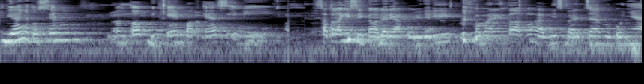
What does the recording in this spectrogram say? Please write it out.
Dia nyetusin untuk bikin podcast ini. Satu lagi sih kalau dari aku. Jadi kemarin itu aku habis baca bukunya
